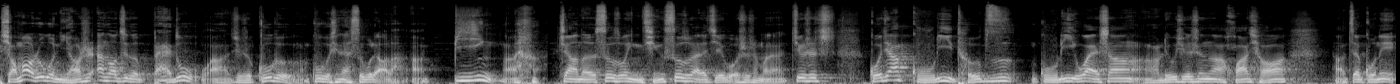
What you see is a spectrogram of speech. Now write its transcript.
小茂，如果你要是按照这个百度啊，就是 Google，Google 现在搜不了了啊。必应啊，这样的搜索引擎搜出来的结果是什么呢？就是国家鼓励投资、鼓励外商啊、留学生啊、华侨啊啊，在国内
